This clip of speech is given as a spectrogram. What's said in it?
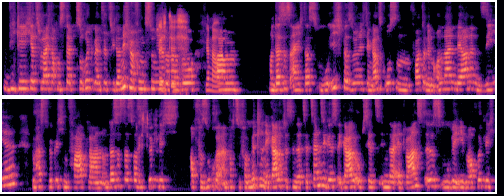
wie gehe ich jetzt vielleicht auch einen Step zurück, wenn es jetzt wieder nicht mehr funktioniert Richtig. oder so. Genau. Ähm, und das ist eigentlich das, wo ich persönlich den ganz großen Vorteil im Online-Lernen sehe. Du hast wirklich einen Fahrplan. Und das ist das, was ich wirklich auch versuche einfach zu vermitteln, egal ob das in der Z-Zensig ist, egal ob es jetzt in der Advanced ist, wo wir eben auch wirklich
